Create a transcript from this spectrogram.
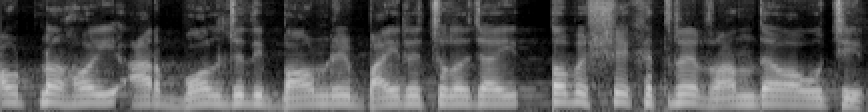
আউট না হয় আর বল যদি বাউন্ডারির বাইরে চলে যায়, তবে সেক্ষেত্রে রান দেওয়া উচিত।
